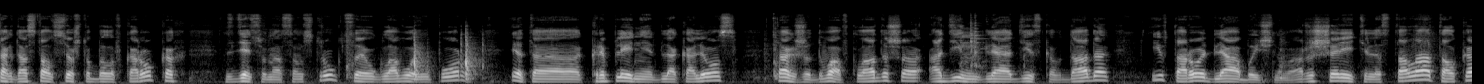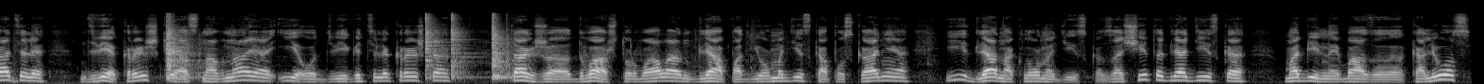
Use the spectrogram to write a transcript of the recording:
Итак, достал все, что было в коробках. Здесь у нас инструкция, угловой упор. Это крепление для колес. Также два вкладыша. Один для дисков DADA и второй для обычного. Расширителя стола, толкатели, две крышки, основная и от двигателя крышка. Также два штурвала для подъема диска, опускания и для наклона диска. Защита для диска, мобильная база колес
